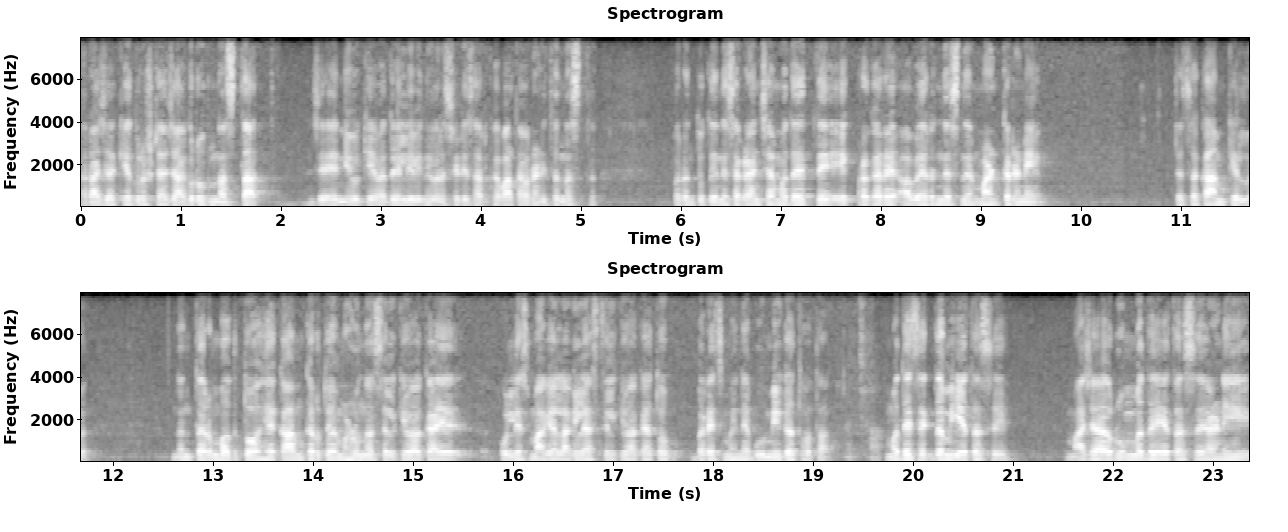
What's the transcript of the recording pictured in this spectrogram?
राजकीयदृष्ट्या जागरूक नसतात जे एन यू किंवा दिल्ली युनिव्हर्सिटीसारखं वातावरण इथं नसतं. परंतु त्यांनी सगळ्यांच्यामध्ये ते एक प्रकारे अवेअरनेस निर्माण करणे त्याचं काम केलं. नंतर मग तो हे काम करतोय म्हणून असेल किंवा काय पोलीस मागे लागले असतील किंवा काय तो बरेच महिने भूमिगत होता. मध्येच एकदम येत असे. माझ्या रूममध्ये येत असे आणि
